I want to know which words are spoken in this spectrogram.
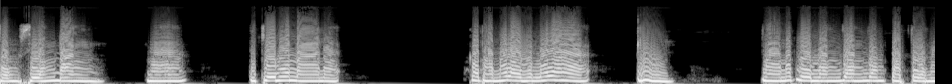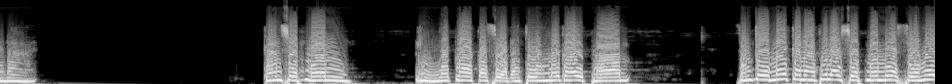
ส่งเสียงดังนะตะกี้นี้มาเนี่ยก็ทำให้เราเห็นแล้วว่านักเรียนยังยังยังปรับตัวไม่ได้ การสวดมนต์แรกๆก็สวดอาจจะยังไม่ค่อยพร้อม สังเกตไหมขณะที่เราสวดมนต์เนี่ยเสียงให้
